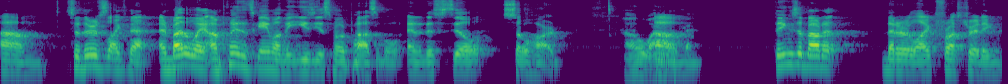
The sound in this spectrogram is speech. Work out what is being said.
Um, so there's like that. And by the way, I'm playing this game on the easiest mode possible, and it is still so hard. Oh wow. Um, okay. Things about it that are like frustrating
